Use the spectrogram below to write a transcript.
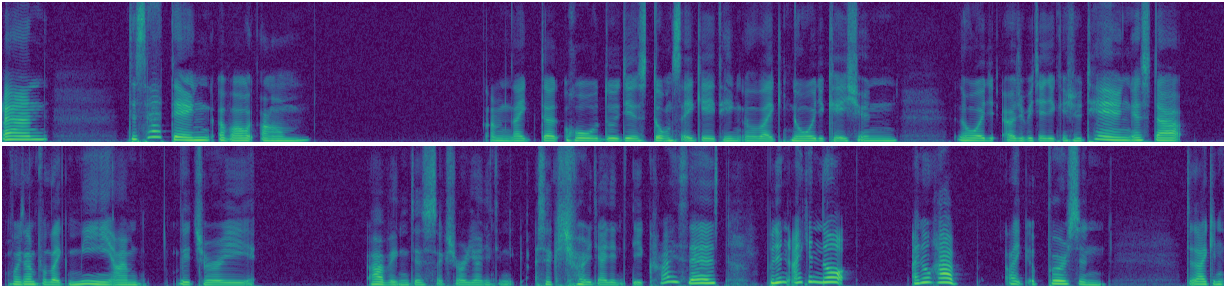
And the sad thing about um um like the whole do this don't say gay thing or like no education no LGBT education thing is that for example like me I'm literally having this sexuality identity sexuality identity crisis, but then I cannot I don't have like a person that I can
